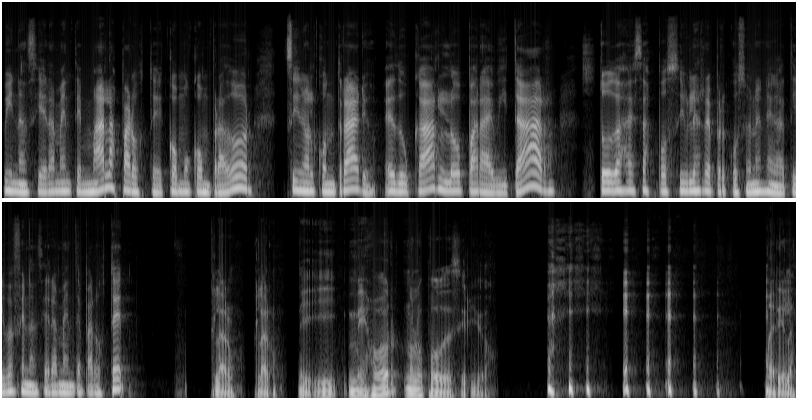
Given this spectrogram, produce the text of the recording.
financieramente malas para usted como comprador, sino al contrario, educarlo para evitar todas esas posibles repercusiones negativas financieramente para usted. Claro, claro. Y, mejor no lo puedo decir yo. Mariela.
